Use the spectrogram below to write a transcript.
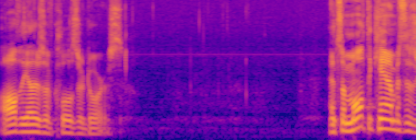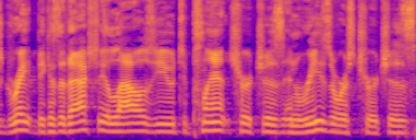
All the others have closed their doors. And so multi campus is great because it actually allows you to plant churches and resource churches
